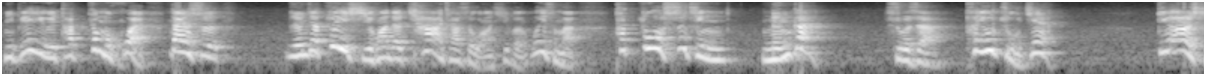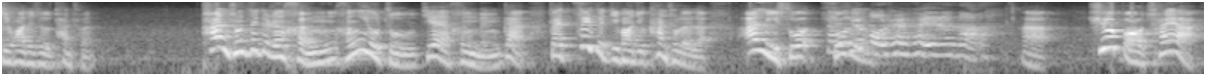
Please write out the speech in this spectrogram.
你别以为他这么坏，但是人家最喜欢的恰恰是王熙凤。为什么？他做事情能干，是不是啊？他有主见。第二喜欢的就是探春。探春这个人很很有主见，很能干，在这个地方就看出来了。按理说，所有宝钗拍的呢？啊，薛宝钗啊，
